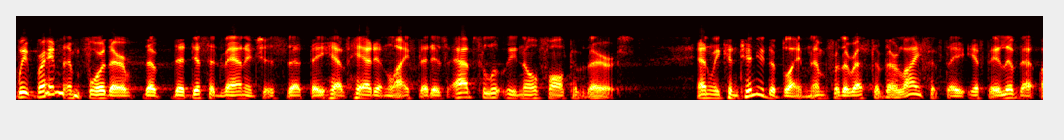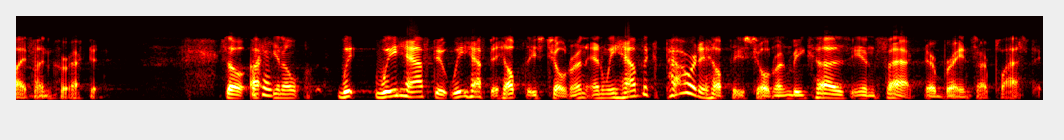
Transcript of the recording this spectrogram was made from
we blame them for their the, the disadvantages that they have had in life that is absolutely no fault of theirs. And we continue to blame them for the rest of their life if they if they live that life uncorrected. So uh, okay. uh, you know we we have to we have to help these children and we have the power to help these children because in fact their brains are plastic.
